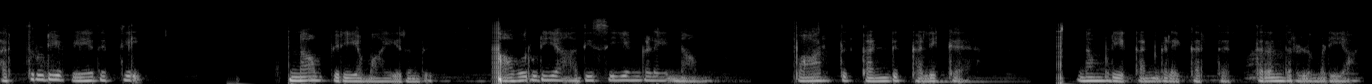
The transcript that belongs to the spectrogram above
கர்த்தருடைய வேதத்தில் நாம் பிரியமாயிருந்து அவருடைய அதிசயங்களை நாம் பார்த்து கண்டு கழிக்க நம்முடைய கண்களை கர்த்தர் திறந்தருளும்படியாய்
